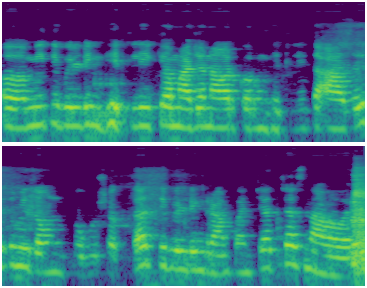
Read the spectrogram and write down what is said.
मी ती बिल्डिंग घेतली किंवा माझ्या नावावर करून घेतली तर आजही तुम्ही जाऊन बघू शकता. ती बिल्डिंग ग्रामपंचायतच्याच नावावर आहे.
